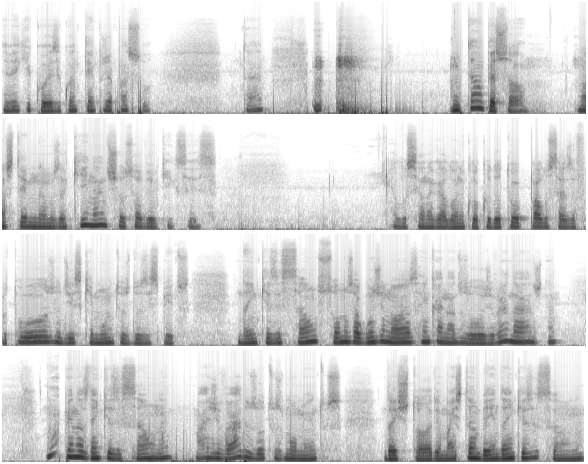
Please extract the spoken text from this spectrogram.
Você vê que coisa, quanto tempo já passou. Tá? Então, pessoal, nós terminamos aqui, né? Deixa eu só ver o que, que vocês. A Luciana Galoni colocou: doutor Paulo César Frutuoso diz que muitos dos espíritos da Inquisição somos alguns de nós reencarnados hoje. Verdade, né? não apenas da Inquisição, né? mas de vários outros momentos da história, mas também da Inquisição. Né?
